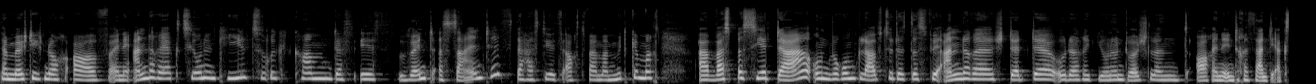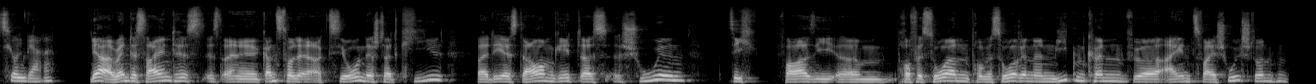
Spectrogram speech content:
Dann möchte ich noch auf eine andere Aktion in Kiel zurückkommen. Das ist Rent a Scientist. Da hast du jetzt auch zweimal mitgemacht. Äh, was passiert da und warum glaubst du, dass das für andere Städte oder Regionen Deutschland auch eine interessante Aktion wäre? Ja, Rent a Scientist ist eine ganz tolle Aktion der Stadt Kiel, bei der es darum geht, dass Schulen sich quasi ähm, Professoren, Professorinnen mieten können für ein, zwei Schulstunden.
